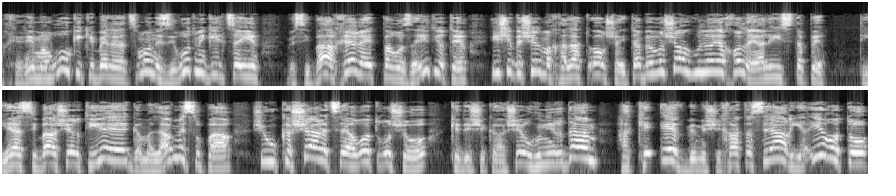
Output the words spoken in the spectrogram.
אחרים אמרו כי קיבל על עצמו נזירות מגיל צעיר, וסיבה אחרת, פרוזאית יותר, היא שבשל מחלת עור שהייתה בראשו, הוא לא יכול היה להסתפר. תהיה הסיבה אשר תהיה, גם עליו מסופר שהוא קשר את שערות ראשו, כדי שכאשר הוא נרדם, הכאב במשיכת השיער יאיר אותו,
